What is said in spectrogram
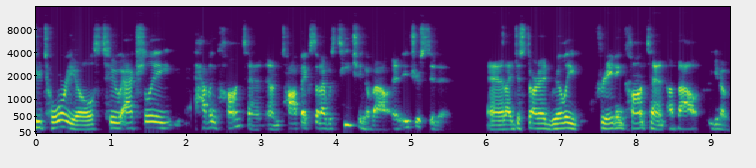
tutorials to actually having content on topics that I was teaching about and interested in. And I just started really creating content about, you know,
